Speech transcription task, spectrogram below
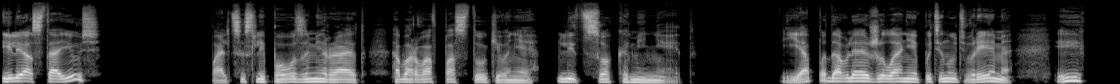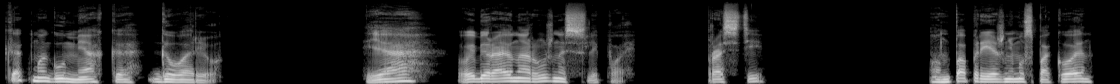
или остаюсь? Пальцы слепого замирают, оборвав постукивание, лицо каменеет. Я подавляю желание потянуть время и, как могу мягко, говорю. Я выбираю наружность слепой. Прости. Он по-прежнему спокоен,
